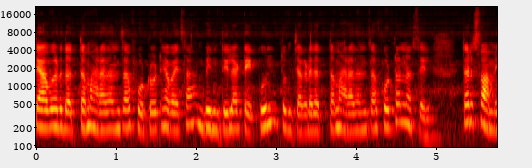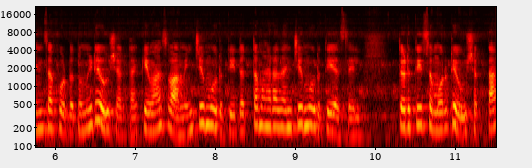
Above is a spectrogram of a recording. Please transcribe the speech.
त्यावर दत्त महाराजांचा फोटो ठेवायचा. भिंतीला टेकून तुमच्याकडे दत्त महाराजांचा फोटो नसेल तर स्वामींचा फोटो तुम्ही ठेवू शकता किंवा स्वामींची मूर्ती दत्त महाराजांची मूर्ती असेल तर ती समोर ठेवू शकता.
